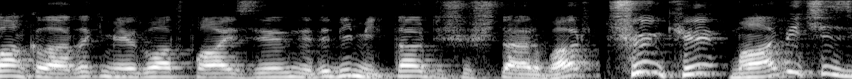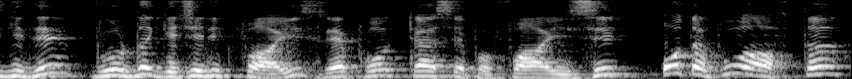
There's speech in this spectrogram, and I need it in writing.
Bankalardaki mevduat faizlerinde de bir miktar düşüşler var. Çünkü mavi çizgide burada gecelik faiz, repo, ters repo faizi o da bu hafta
